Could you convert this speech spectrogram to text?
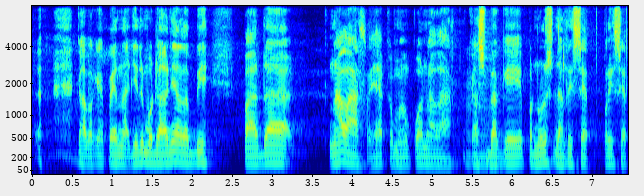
nggak pakai pena. Jadi modalnya lebih pada nalar ya kemampuan nalar. Kan sebagai penulis dan riset, periset.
